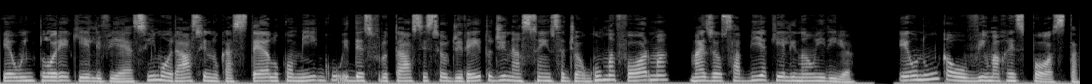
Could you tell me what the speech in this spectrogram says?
Eu implorei que ele viesse e morasse no castelo comigo e desfrutasse seu direito de nascença de alguma forma, mas eu sabia que ele não iria. Eu nunca ouvi uma resposta.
